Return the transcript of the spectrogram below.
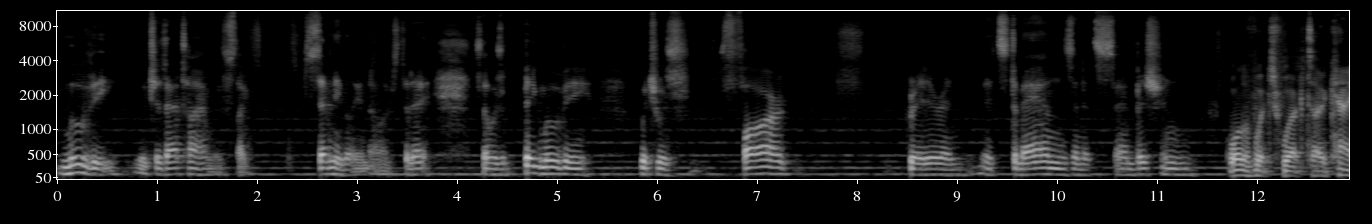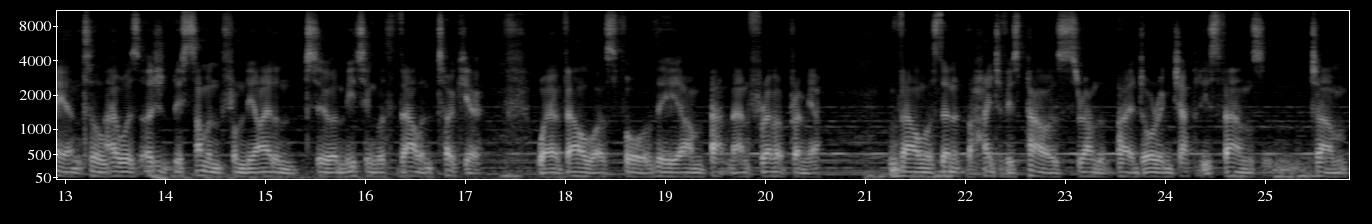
movie, which at that time was like $70 million today. So it was a big movie, which was far greater in its demands and its ambition. All of which worked okay until I was urgently summoned from the island to a meeting with Val in Tokyo, where Val was for the um, Batman Forever premiere. Val was then at the height of his powers, surrounded by adoring Japanese fans and um,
